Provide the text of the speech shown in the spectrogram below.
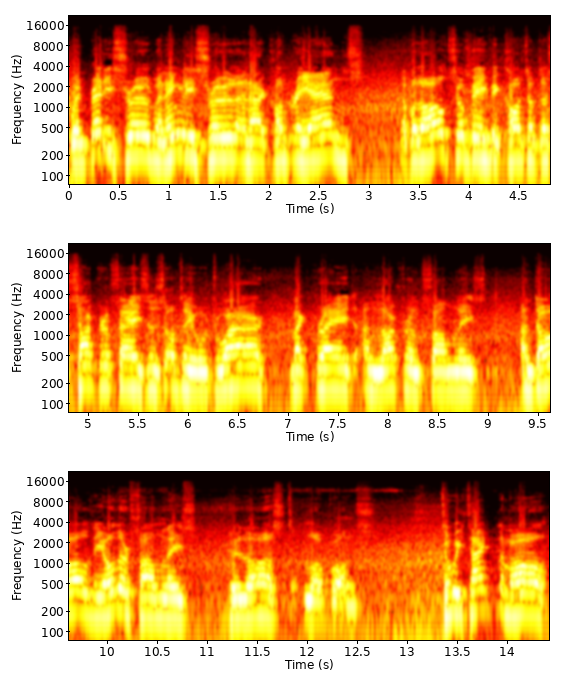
When British rule, when English rule in our country ends, it will also be because of the sacrifices of the O'Dwyer, McBride and Loughran families and all the other families who lost loved ones. So we thank them all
